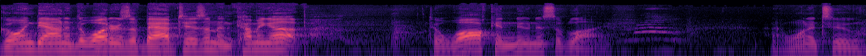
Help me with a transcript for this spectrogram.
going down into waters of baptism and coming up to walk in newness of life. I wanted to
